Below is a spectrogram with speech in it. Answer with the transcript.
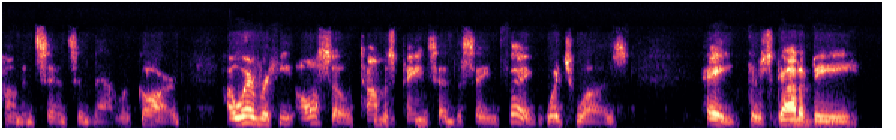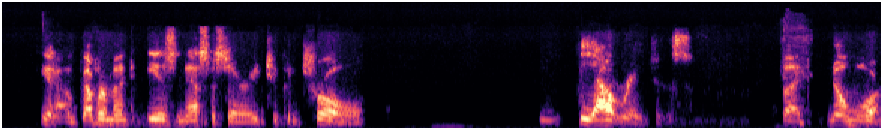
common sense in that regard. However, he also, Thomas Paine said the same thing, which was hey, there's got to be, you know, government is necessary to control the outrages, but no more.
